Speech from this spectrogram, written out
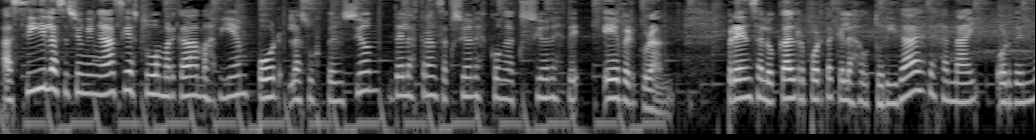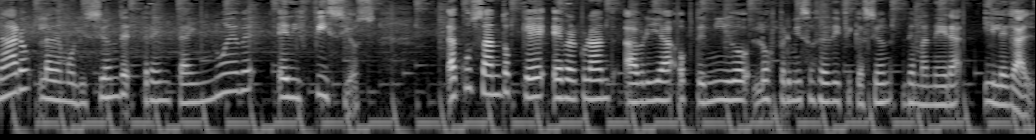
Así, la sesión en Asia estuvo marcada más bien por la suspensión de las transacciones con acciones de Evergrande. Prensa local reporta que las autoridades de Hanai ordenaron la demolición de 39 edificios, acusando que Evergrande habría obtenido los permisos de edificación de manera ilegal.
